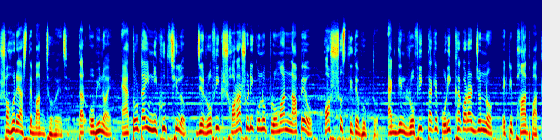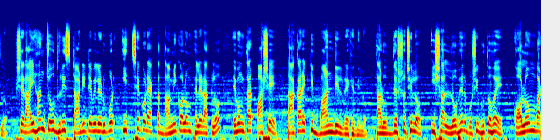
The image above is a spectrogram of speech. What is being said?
শহরে আসতে বাধ্য হয়েছে। তার অভিনয় এতটাই নিখুঁত ছিল যে রফিক সরাসরি কোনো প্রমাণ না পেয়েও অস্বস্তিতে ভুগত। একদিন রফিক তাকে পরীক্ষা করার জন্য একটি ফাঁদ পাতল। সে রাইহান চৌধুরী স্টাডি টেবিলের উপর ইচ্ছে করে একটা দামি কলম ফেলে রাখল এবং তার পাশে টাকার একটি বান্ডিল রেখে দিল। তার উদ্দেশ্য ছিল ঈশার লোভের বশীভূত হয়ে কলম বা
